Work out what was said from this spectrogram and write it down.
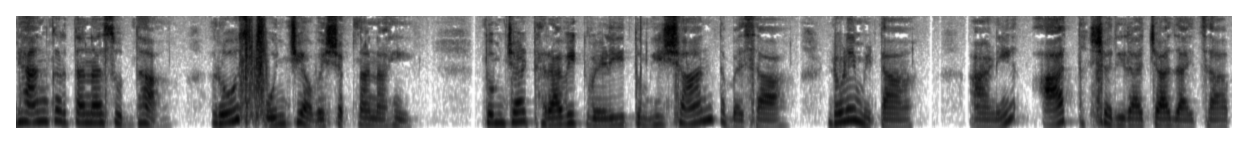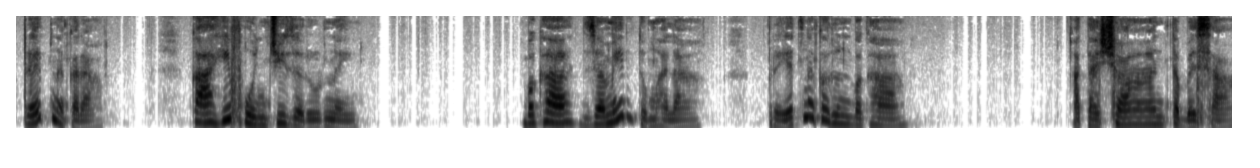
ध्यान करताना सुद्धा रोज फोनची आवश्यकता नाही. तुमच्या ठराविक वेळी तुम्ही शांत बसा. डोळे मिटा आणि आत शरीराच्या जायचा प्रयत्न करा. काही फोनची जरूर नाही. बघा जमेल तुम्हाला. प्रयत्न करून बघा. आता शांत बसा.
